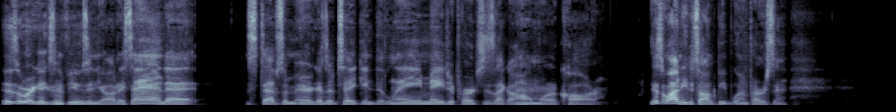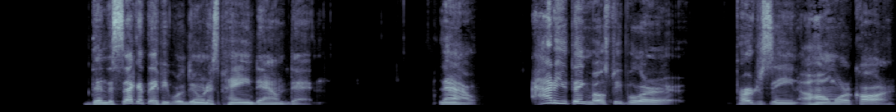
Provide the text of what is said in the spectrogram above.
this is where it gets confusing, y'all. They're saying that steps Americans are taking, delaying major purchases like a home or a car. This is why I need to talk to people in person. Then the second thing people are doing is paying down debt. Now, how do you think most people are purchasing a home or a car?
